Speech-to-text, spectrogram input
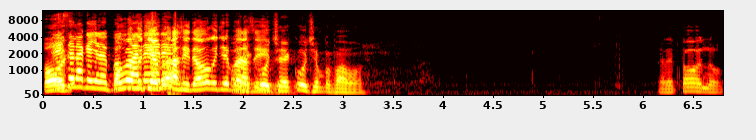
Oye, Esa es la que yo le pongo Vamos a pedacito, vamos a escuchar el Oye, pedacito. escuchen, escuchen, por favor. Retorno.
